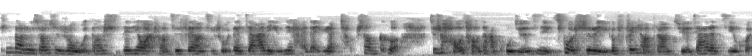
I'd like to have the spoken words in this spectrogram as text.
听到这个消息的时候，我当时那天晚上我记得非常清楚，我在家里，因为还在远程上课，就是嚎啕大哭，觉得自己错失了一个非常非常绝佳的机会。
